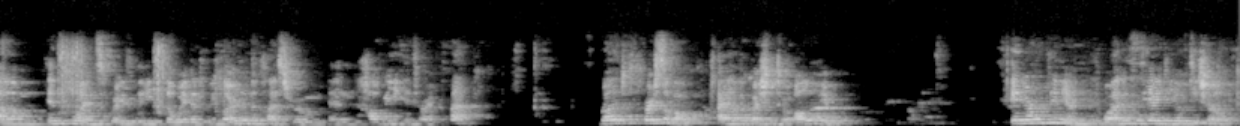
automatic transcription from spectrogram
um, influence greatly the way that we learn in the classroom and how we interact back. But first of all, I have a question to all of you. In your opinion, what is the ideal teacher like?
